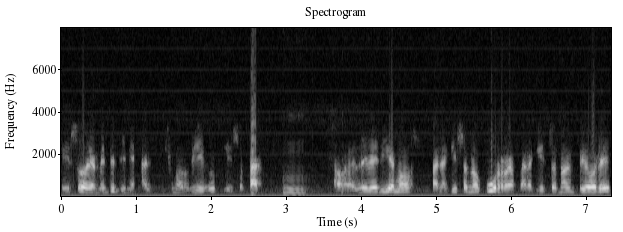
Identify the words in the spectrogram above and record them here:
eso obviamente tiene altísimos riesgos que eso pase. Mm. Ahora, deberíamos, para que eso no ocurra, para que esto no empeore,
